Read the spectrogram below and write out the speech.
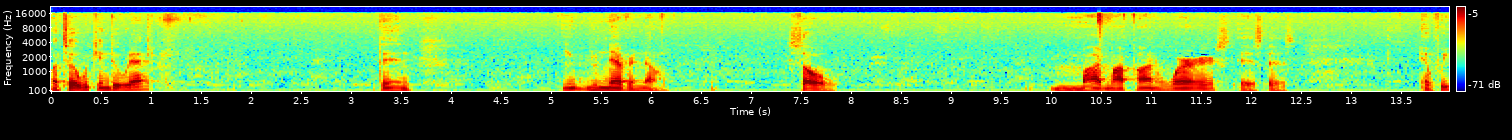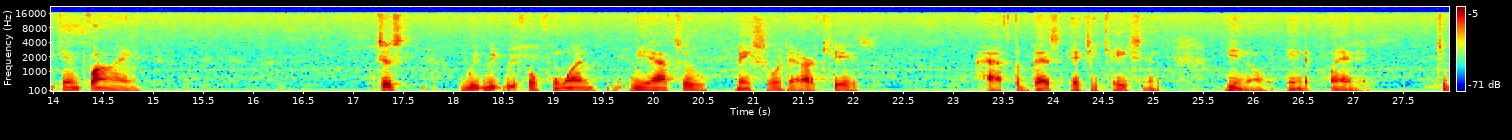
until we can do that, then you you never know. So my my final words is this. If we can find just we, we, we for, for one, we have to make sure that our kids have the best education, you know, in the planet to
